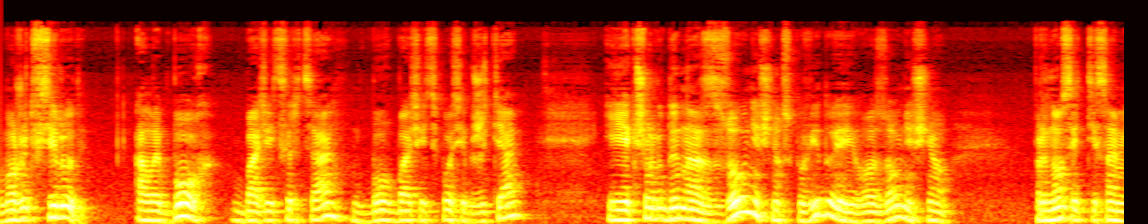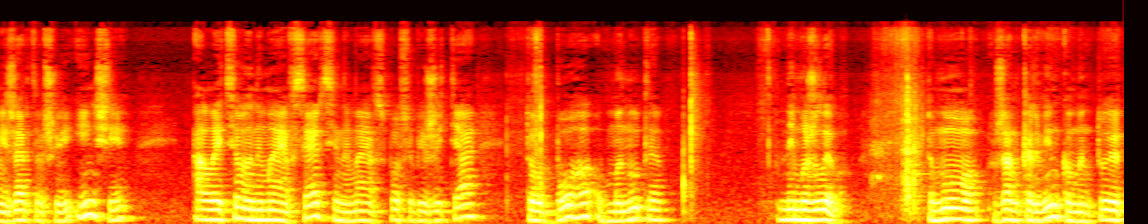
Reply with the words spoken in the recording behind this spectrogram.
можуть всі люди. Але Бог бачить серця, Бог бачить спосіб життя. І якщо людина зовнішньо сповідує його, зовнішньо приносить ті самі жертви, що й інші, але цього немає в серці, немає в способі життя, то Бога обманути неможливо. Тому Жан Кальвін коментує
